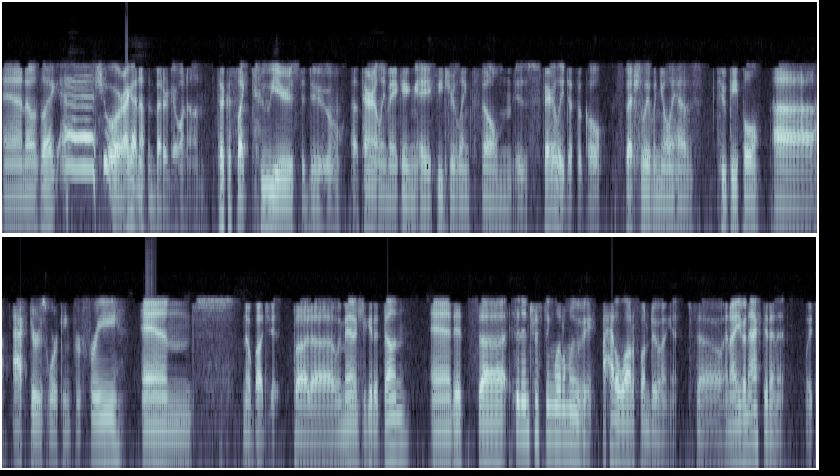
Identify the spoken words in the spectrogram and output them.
And I was like, "Eh, sure. I got nothing better going on." It took us like two years to do. Apparently, making a feature-length film is fairly difficult, especially when you only have two people, uh, actors working for free, and no budget. But uh, we managed to get it done, and it's uh, it's an interesting little movie. I had a lot of fun doing it. So, and I even acted in it, which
